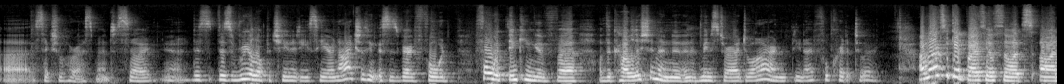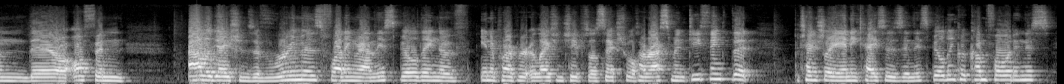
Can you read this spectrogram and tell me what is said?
uh, sexual harassment. So there's there's real opportunities here, and I actually think this is very forward forward thinking of uh, of the coalition and, and Minister O'Dwyer, and you know, full credit to her. I wanted to get both your thoughts on there are often allegations of rumours flooding around this building of inappropriate relationships or sexual harassment. Do you think that potentially any cases in this building could come forward in this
